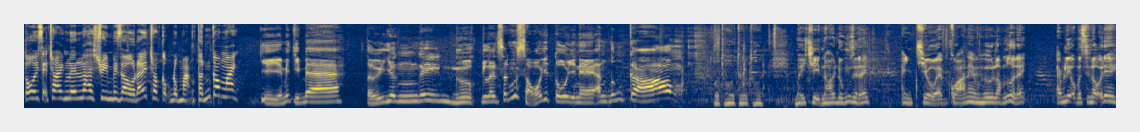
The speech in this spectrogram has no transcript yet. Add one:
Tôi sẽ cho anh lên livestream bây giờ đấy Cho cộng đồng mạng tấn công anh. Gì vậy mấy chị ba tự dưng cái ngược lên sấn sổ với tôi vậy nè anh Tuấn Công. Thôi thôi thôi thôi. Mấy chị nói đúng rồi đấy. Anh chiều em quá nên em hư lắm rồi đấy. Em liệu mà xin lỗi đi.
